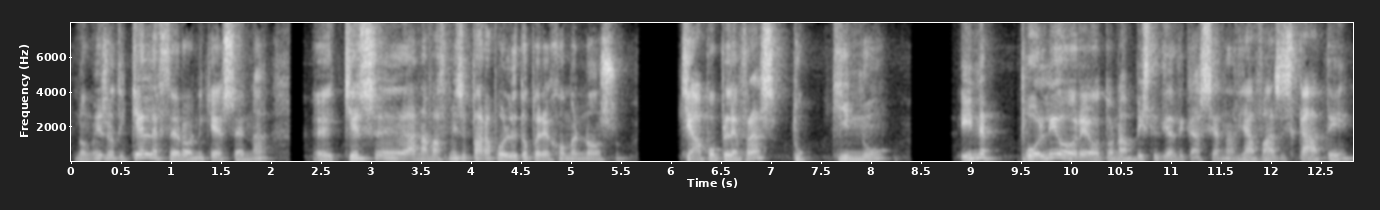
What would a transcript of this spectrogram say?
νομίζω ότι και ελευθερώνει και εσένα, ε, και σε αναβαθμίζει πάρα πολύ το περιεχόμενό σου. Και από πλευράς του κοινού είναι πολύ ωραίο το να μπεις στη διαδικασία να διαβάζεις κάτι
